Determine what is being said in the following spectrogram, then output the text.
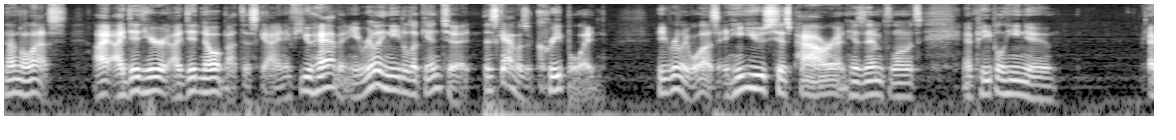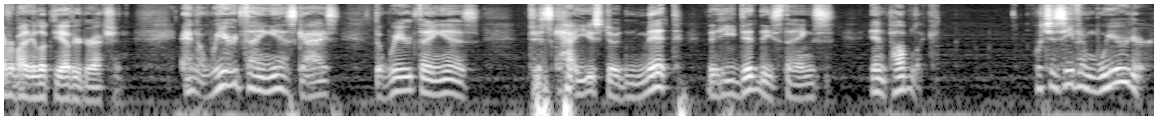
nonetheless, I, I did hear I did know about this guy, and if you haven't, you really need to look into it. This guy was a creepoid. He really was, and he used his power and his influence and people he knew. Everybody looked the other direction. And the weird thing is, guys, the weird thing is, this guy used to admit that he did these things in public, which is even weirder.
